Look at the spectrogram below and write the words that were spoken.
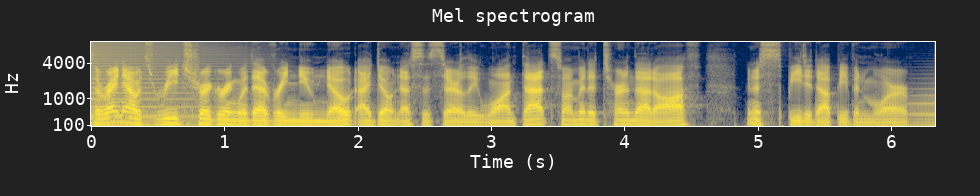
So right now it's re-triggering with every new note. I don't necessarily want that, so I'm going to turn that off. I'm going to speed it up even more.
